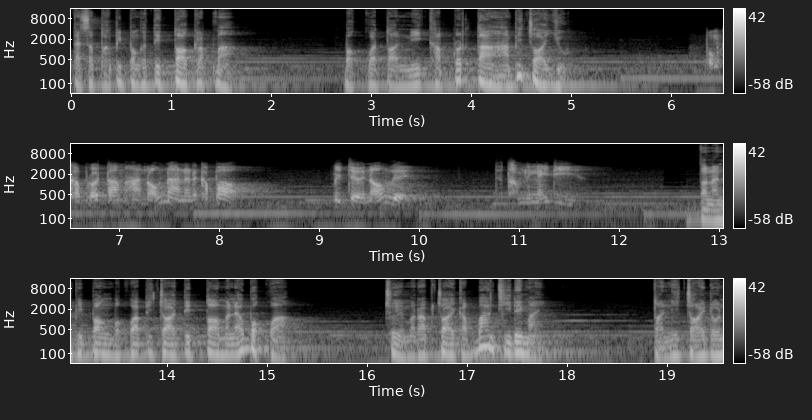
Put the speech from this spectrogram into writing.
แต่สักพักพี่ป้องก็ติดต่อกลับมา บอกว่าตอนนี้ขับรถตามหาพี่จอยอยู่ ผมขับรถตามหาน้องนานแล้วนะครับพ่อ ไม่เจอน้องเลย จะทำยังไงดี ตอนนั้นพี่ป้องบอกว่าพี่จอยติดต่อมาแล้วบอกว่า ช่วยมารับจอยกลับบ้านทีได้ไหม ตอนนี้จอยโดน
